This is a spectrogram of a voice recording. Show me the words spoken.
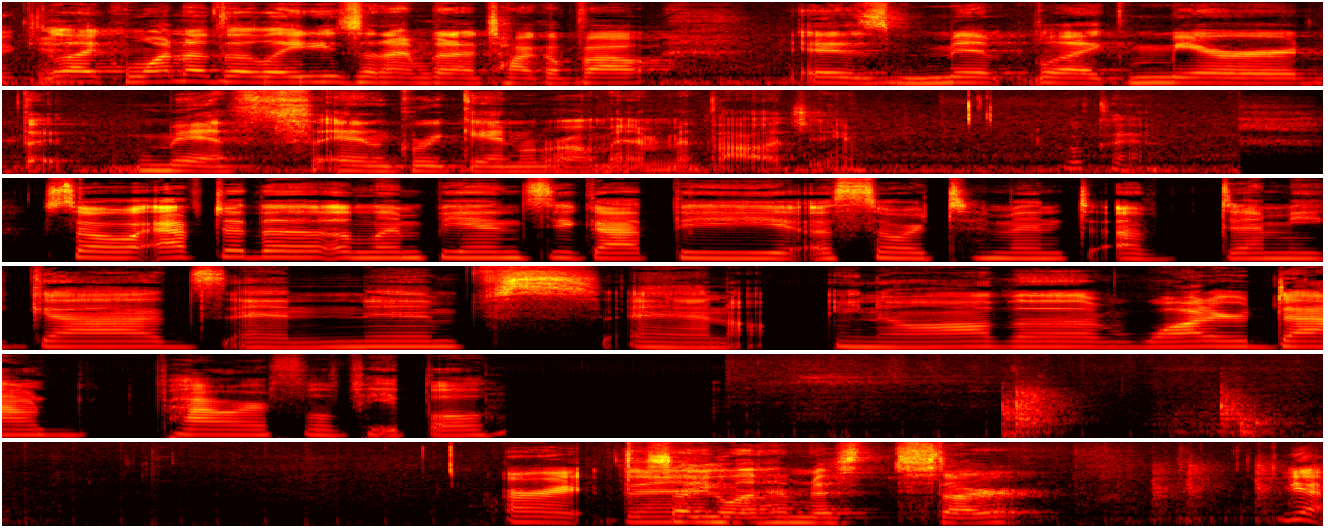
Okay. Like one of the ladies that I'm going to talk about is mi- like mirrored the myth in Greek and Roman mythology. Okay. So after the Olympians, you got the assortment of demigods and nymphs and you know all the watered down powerful people. All right, then. So you want him to start? yeah.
